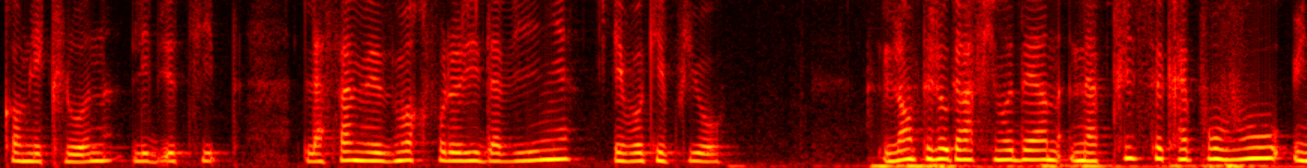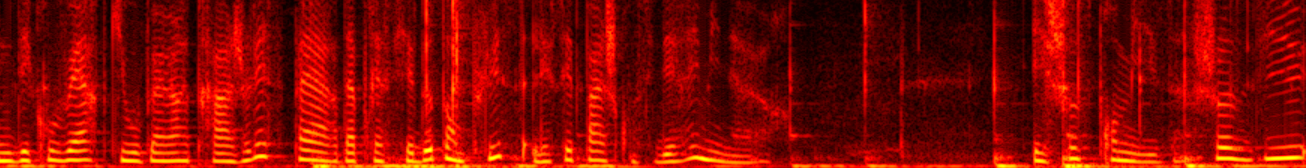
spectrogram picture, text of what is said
comme les clones, les biotypes, la fameuse morphologie de la vigne évoquée plus haut. L'ampélographie moderne n'a plus de secret pour vous, une découverte qui vous permettra, je l'espère, d'apprécier d'autant plus les cépages considérés mineurs. Et chose promise, chose due,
